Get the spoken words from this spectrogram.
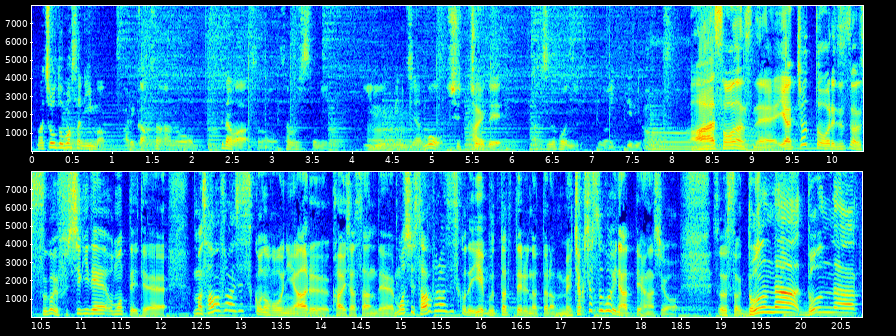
まあ、ちょうどまさに今、あれか、さあの普段はそのサンフランシスコにいるエンジニアも出張で、あっちの方に今行っているよう。ああそうなんですね。いやちょっと俺実はすごい不思議で思っていて、まあ、サンフランシスコの方にある会社さんでもしサンフランシスコで家ぶっ建ててるんだったらめちゃくちゃすごいなっていう話を。そうそう。どんなどんな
